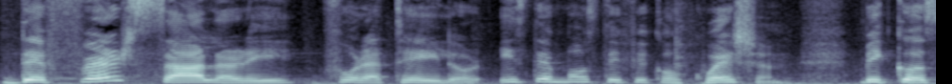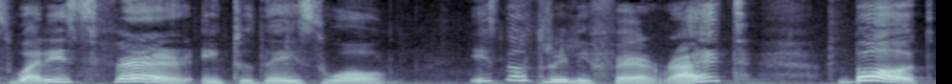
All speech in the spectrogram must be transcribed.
The first salary for a tailor is the most difficult question because what is fair in today's world is not really fair, right? But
